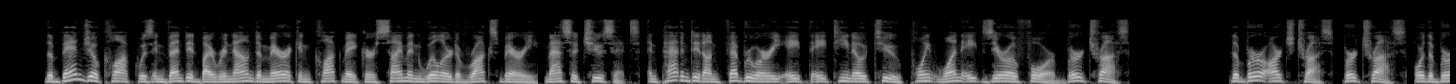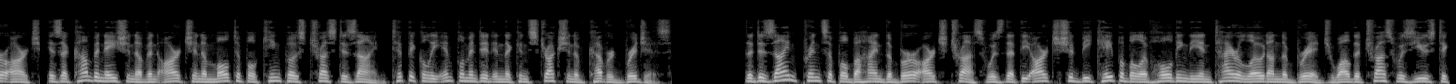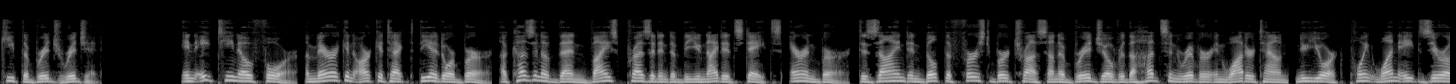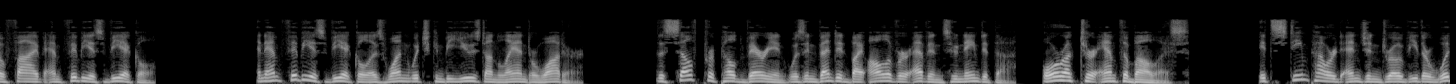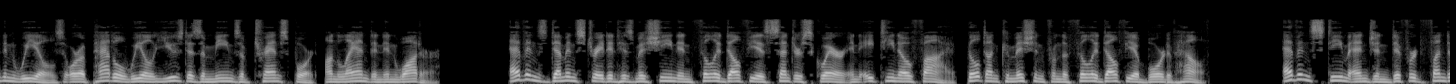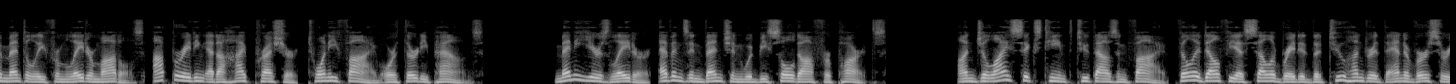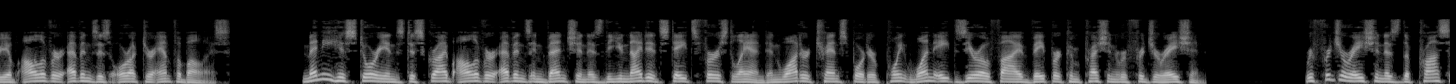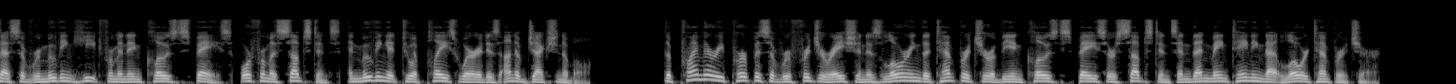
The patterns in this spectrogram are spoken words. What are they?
the banjo clock was invented by renowned American clockmaker Simon Willard of Roxbury, Massachusetts, and patented on February 8, 1802. 1804 Burr Truss the Burr arch truss, Burr truss, or the Burr arch, is a combination of an arch and a multiple kingpost truss design typically implemented in the construction of covered bridges. The design principle behind the Burr arch truss was that the arch should be capable of holding the entire load on the bridge while the truss was used to keep the bridge rigid. In 1804, American architect Theodore Burr, a cousin of then Vice President of the United States, Aaron Burr, designed and built the first Burr truss on a bridge over the Hudson River in Waterford, New York. 1805 Amphibious vehicle An amphibious vehicle is one which can be used on land or water. The self-propelled variant was invented by Oliver Evans who named it the Oruktor Amphibolos. Its steam-powered engine drove either wooden wheels or a paddle wheel used as a means of transport, on land and in water. Evans demonstrated his machine in Philadelphia's Center Square in 1805, built on commission from the Philadelphia Board of Health. Evans' steam engine differed fundamentally from later models, operating at a high pressure, 25 or 30 pounds. Many years later, Evans' invention would be sold off for parts. On July 16, 2005, Philadelphia celebrated the 200th anniversary of Oliver Evans's Oruktor Amphibolos. Many historians describe Oliver Evans' invention as the United States' first land and water transporter. 1805 Vapor compression refrigeration Refrigeration is the process of removing heat from an enclosed space, or from a substance, and moving it to a place where it is unobjectionable. The primary purpose of refrigeration is lowering the temperature of the enclosed space or substance and then maintaining that lower temperature.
